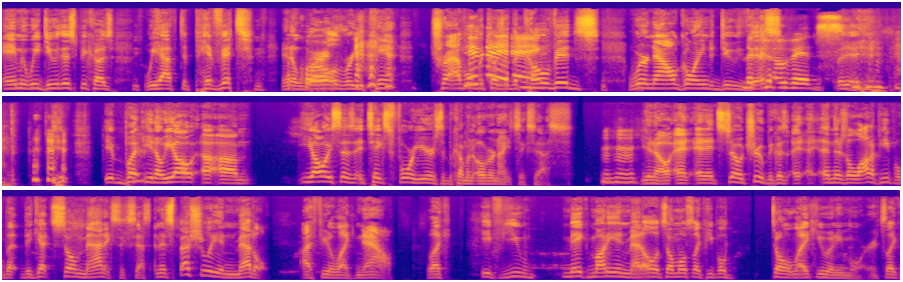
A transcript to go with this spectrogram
Amy, we do this because we have to pivot in a world where you can't travel because of the COVIDs. We're now going to do the this. COVIDs. but you know, he all uh, um, he always says it takes four years to become an overnight success. Mm-hmm. You know, and, and it's so true because and there's a lot of people that they get so mad at success, and especially in metal, I feel like now, like if you make money in metal, it's almost like people don't like you anymore. It's like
